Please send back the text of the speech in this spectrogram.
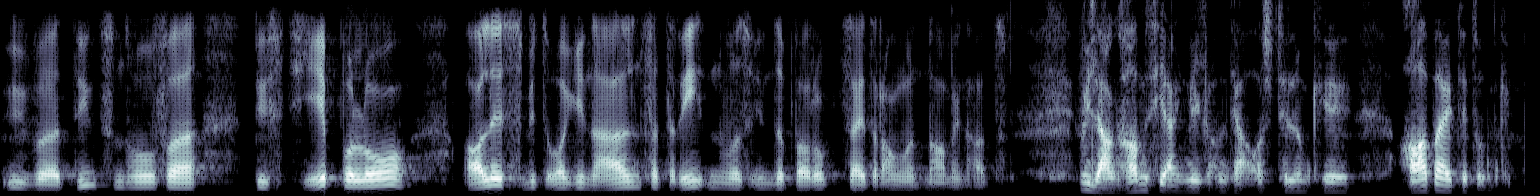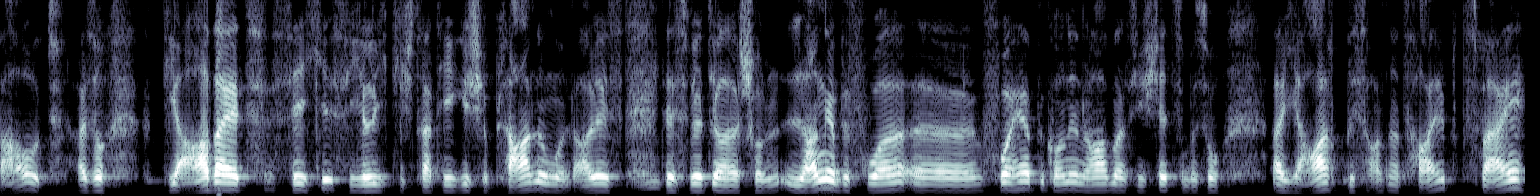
über Dinzenhofer bis Tiepolo alles mit Originalen vertreten, was in der Barockzeit Rang und Namen hat. Wie lange haben Sie eigentlich an der Ausstellung gearbeitet und gebaut? Also die Arbeit, sicherlich die strategische Planung und alles, mhm. das wird ja schon lange bevor äh, vorher begonnen haben. Also ich schätze mal so ein Jahr bis anderthalb, zwei.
